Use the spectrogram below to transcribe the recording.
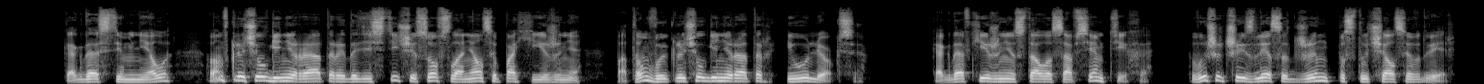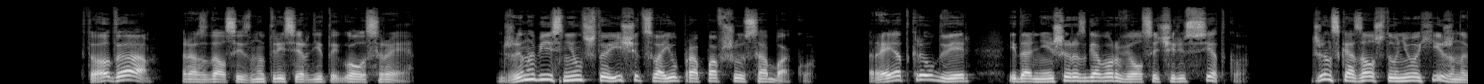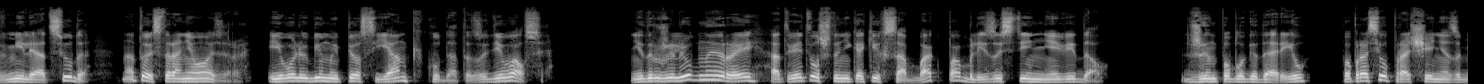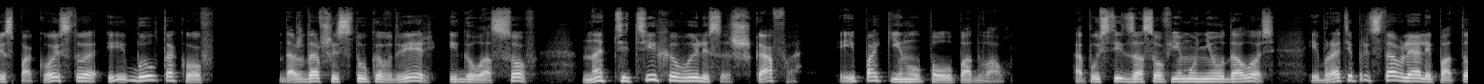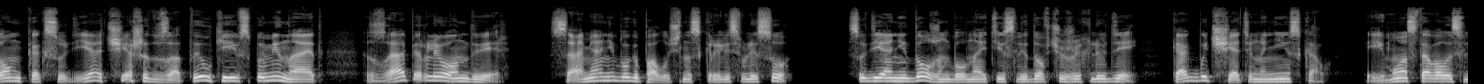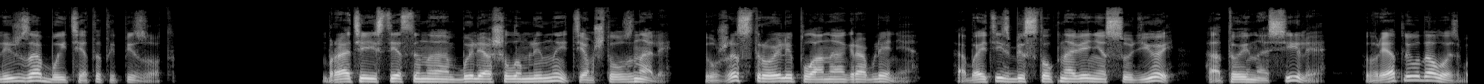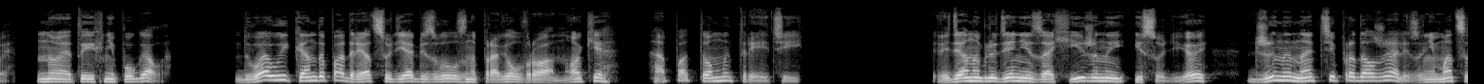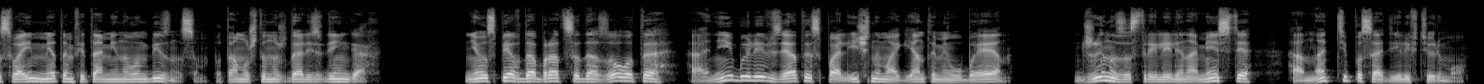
Когда стемнело, он включил генератор и до десяти часов слонялся по хижине, потом выключил генератор и улегся. Когда в хижине стало совсем тихо, вышедший из леса Джин постучался в дверь. «Кто там?» — раздался изнутри сердитый голос Рэя. Джин объяснил, что ищет свою пропавшую собаку. Рэй открыл дверь, и дальнейший разговор велся через сетку. Джин сказал, что у него хижина в миле отсюда, на той стороне озера, и его любимый пес Янг куда-то задевался. Недружелюбный Рэй ответил, что никаких собак поблизости не видал. Джин поблагодарил, попросил прощения за беспокойство и был таков. Дождавшись стука в дверь и голосов, Натти тихо вылез из шкафа и покинул полуподвал. Опустить засов ему не удалось, и братья представляли потом, как судья чешет в затылке и вспоминает, запер ли он дверь. Сами они благополучно скрылись в лесу. Судья не должен был найти следов чужих людей, как бы тщательно ни искал, ему оставалось лишь забыть этот эпизод. Братья, естественно, были ошеломлены тем, что узнали, и уже строили планы ограбления. Обойтись без столкновения с судьей, а то и насилия, вряд ли удалось бы, но это их не пугало. Два уикенда подряд судья безвылазно провел в Руаноке, а потом и третий. Ведя наблюдение за хижиной и судьей, Джин и Натти продолжали заниматься своим метамфетаминовым бизнесом, потому что нуждались в деньгах. Не успев добраться до золота, они были взяты с поличным агентами УБН. Джина застрелили на месте, а Натти посадили в тюрьму.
